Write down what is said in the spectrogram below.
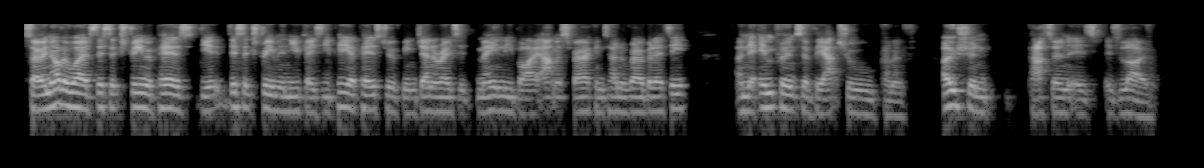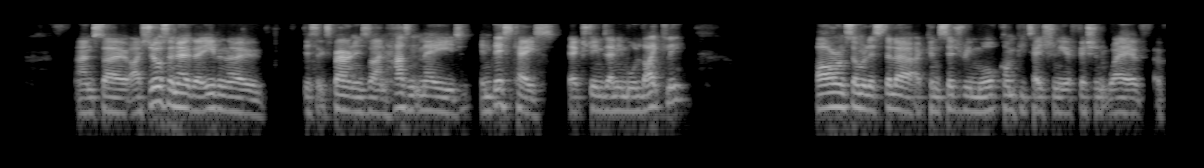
So in other words, this extreme appears, the, this extreme in UKCP appears to have been generated mainly by atmospheric internal variability and the influence of the actual kind of ocean pattern is, is low. And so I should also note that even though this experiment design hasn't made, in this case, extremes any more likely, our ensemble is still a, a considerably more computationally efficient way of, of,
